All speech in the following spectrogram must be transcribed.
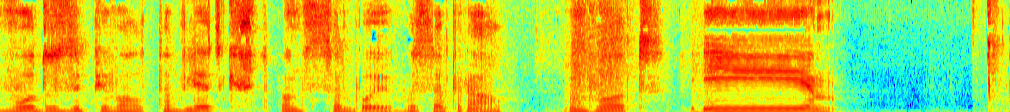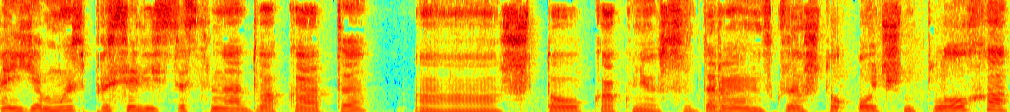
воду, запивал таблетки, чтобы он с собой его забрал. Вот. И мы спросили, естественно, адвоката, а, что, как у него со здоровьем. Он сказал, что очень плохо.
